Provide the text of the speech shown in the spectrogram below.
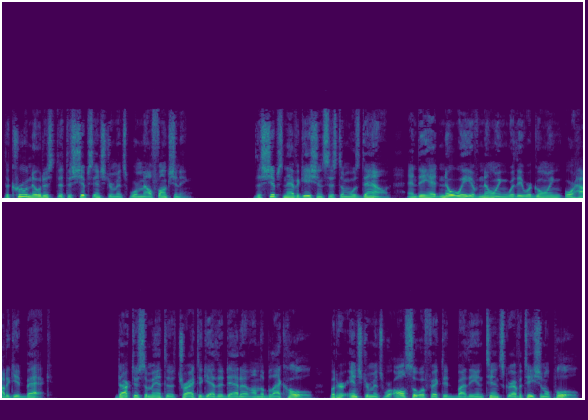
the crew noticed that the ship's instruments were malfunctioning. The ship's navigation system was down, and they had no way of knowing where they were going or how to get back. Dr. Samantha tried to gather data on the black hole, but her instruments were also affected by the intense gravitational pull.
